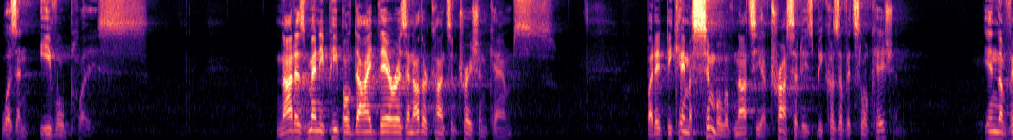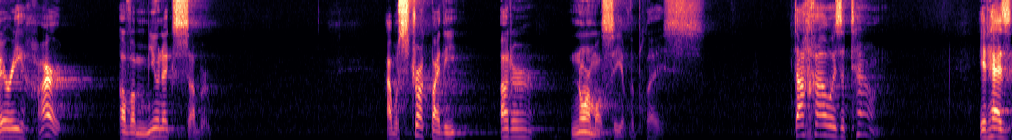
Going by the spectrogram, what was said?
was an evil place. Not as many people died there as in other concentration camps, but it became a symbol of Nazi atrocities because of its location in the very heart of a Munich suburb. I was struck by the utter normalcy of the place. Dachau is a town. It has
